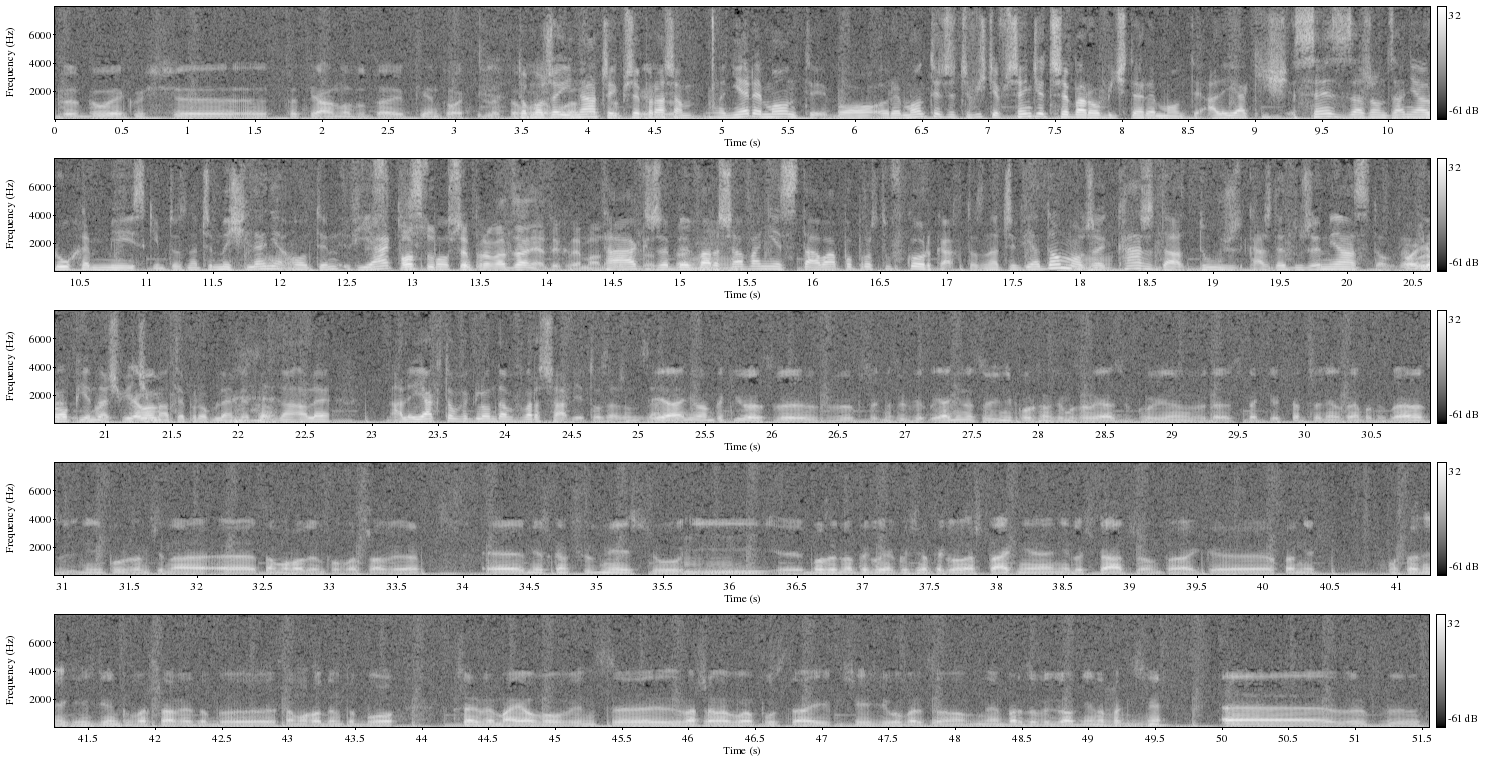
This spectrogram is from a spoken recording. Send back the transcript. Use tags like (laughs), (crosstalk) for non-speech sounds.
by- były jakoś e, specjalną tutaj piętą achillesową. To może Akurat inaczej, przepraszam, nie remonty, bo remonty rzeczywiście wszędzie trzeba robić te remonty, ale jakiś sens zarządzania ruchem miejskim, to znaczy myślenia No. o tym, w jaki Sposób, sposób, przeprowadzania tych remontów. tak, to żeby Warszawa nie stała po prostu w korkach. To znaczy wiadomo, że każda duż, każde duże miasto w Bo ja- Europie, bo na ja świecie mam- ma te problemy, prawda? Ale, ale jak to wygląda w Warszawie, to zarządzanie? Ja nie mam takiego, z, z, znaczy, ja nie na co dzień nie poruszam się, może ja powinienem wydać takie oświadczenia na samym początku, ja na co dzień nie poruszam się na, e, samochodem po Warszawie. E, mieszkam w Śródmieściu i e, może dlatego jakoś ja tego aż tak nie, nie doświadczam, tak. E, ostatnie, ostatnio jak jeździłem po Warszawie, to było, samochodem to było przerwę majową, więc e, Warszawa była pusta i się jeździło bardzo, e, bardzo wygodnie. No faktycznie e,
